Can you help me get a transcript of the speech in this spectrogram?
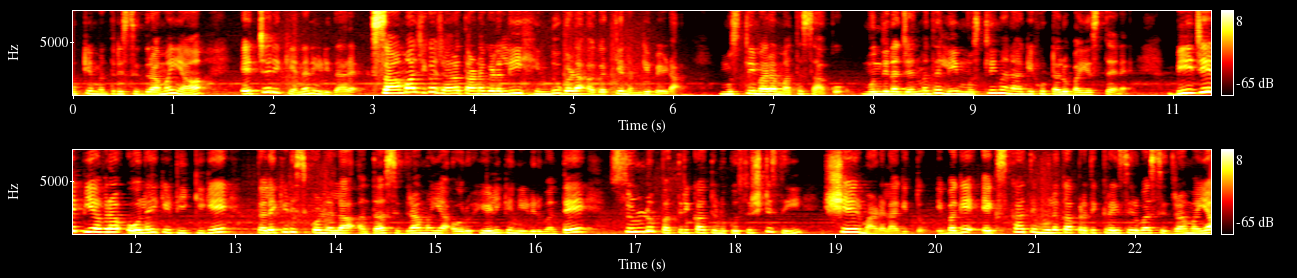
ಮುಖ್ಯಮಂತ್ರಿ ಸಿದ್ದರಾಮಯ್ಯ ಎಚ್ಚರಿಕೆಯನ್ನು ನೀಡಿದ್ದಾರೆ. ಸಾಮಾಜಿಕ ಜಾಲತಾಣಗಳಲ್ಲಿ ಹಿಂದೂಗಳ ಅಗತ್ಯ ನಮಗೆ ಬೇಡ. ಮುಸ್ಲಿಮರ ಮತ ಸಾಕು. ಮುಂದಿನ ಜನ್ಮದಲ್ಲಿ ಮುಸ್ಲಿಮನಾಗಿ ಹುಟ್ಟಲು ಬಯಸ್ತೇನೆ. ಬಿಜೆಪಿಯವರ ಓಲೈಕೆ ಟೀಕೆಗೆ ತಲೆಕೆಡಿಸಿಕೊಳ್ಳಲ್ಲ ಅಂತ ಸಿದ್ದರಾಮಯ್ಯ ಅವರು ಹೇಳಿಕೆ ನೀಡಿರುವಂತೆ ಸುಳ್ಳು ಪತ್ರಿಕಾ ತುಣುಕು ಸೃಷ್ಟಿಸಿ ಶೇರ್ ಮಾಡಲಾಗಿತ್ತು. ಈ ಬಗ್ಗೆ ಎಕ್ಸ್ ಖಾತೆ ಮೂಲಕ ಪ್ರತಿಕ್ರಿಯಿಸಿರುವ ಸಿದ್ದರಾಮಯ್ಯ,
